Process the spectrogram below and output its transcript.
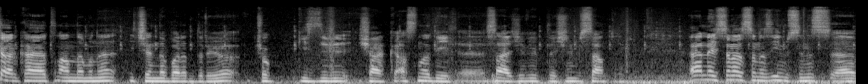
şarkı hayatın anlamını içinde barındırıyor. Çok gizli bir şarkı. Aslında değil. Ee, sadece Whiplash'in bir soundtrack. Her neyse nasılsınız? iyi misiniz? Ee,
